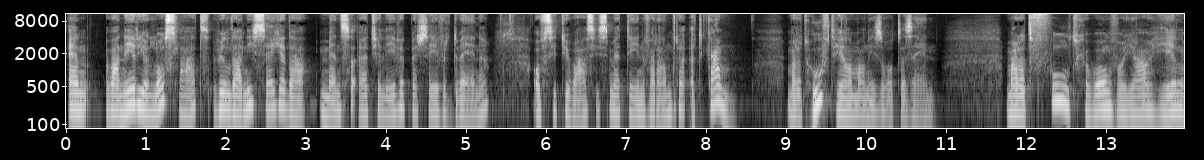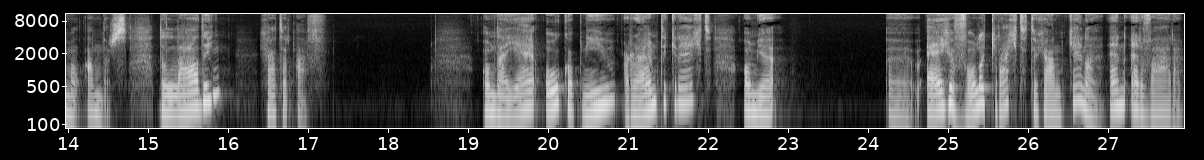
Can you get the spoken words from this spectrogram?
En wanneer je loslaat, wil dat niet zeggen dat mensen uit je leven per se verdwijnen of situaties meteen veranderen. Het kan, maar het hoeft helemaal niet zo te zijn maar het voelt gewoon voor jou helemaal anders. De lading gaat eraf. Omdat jij ook opnieuw ruimte krijgt om je uh, eigen volle kracht te gaan kennen en ervaren.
